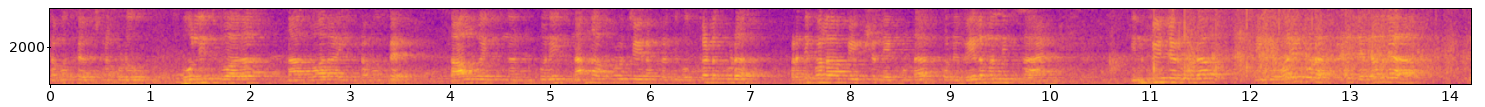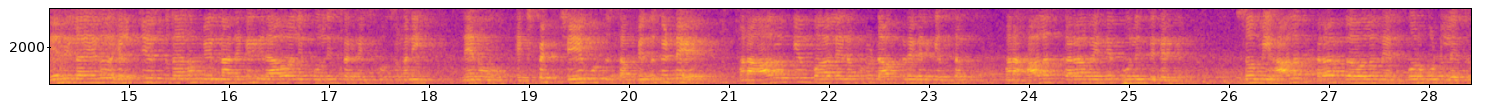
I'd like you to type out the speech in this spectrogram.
సమస్య వచ్చినప్పుడు పోలీస్ ద్వారా నా ద్వారా ఈ సమస్య సాల్వ్ అవుతుంది అనుకుని నన్ను అప్రోచ్ అయిన ప్రతి ఒక్కళ్ళు కూడా ప్రతిఫలాపేక్ష లేకుండా కొన్ని వేల మందికి సహాయం చేశాను ఇన్ ఫ్యూచర్ కూడా మీకు ఎవరికి కూడా అంటే జనరల్గా నేను ఇలా ఏదో హెల్ప్ చేస్తున్నాను మీరు నా దగ్గరికి రావాలి పోలీస్ సర్వీస్ కోసమని నేను ఎక్స్పెక్ట్ చేయకూడదు తప్పు. ఎందుకంటే మన ఆరోగ్యం బాగాలేనప్పుడు డాక్టర్ దగ్గరికి వెళ్తాం మన హాలత్ ఖరాబ్ అయితే పోలీస్ దగ్గరికి వెళ్తాం. సో మీ హాలత్ ఖరాబ్ కావాలని నేను కోరుకోవట్లేదు.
